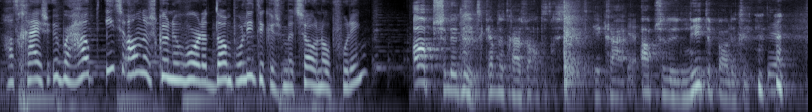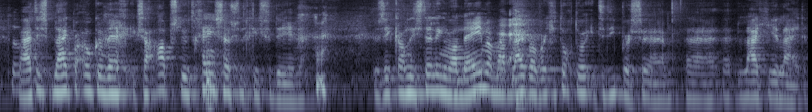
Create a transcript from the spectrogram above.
Had Gijs überhaupt iets anders kunnen worden dan politicus met zo'n opvoeding? Absoluut niet. Ik heb dat trouwens wel altijd gezegd. Ik ga absoluut niet de politiek. maar het is blijkbaar ook een weg. Ik zou absoluut geen sociologie studeren. Dus ik kan die stelling wel nemen, maar blijkbaar word je toch door iets diepers eh, eh, laat je je leiden.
